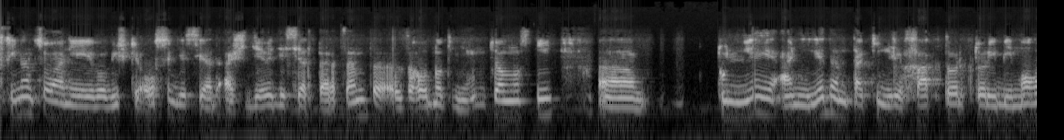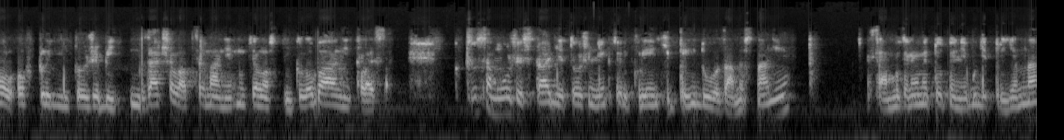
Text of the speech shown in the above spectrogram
financovanie je vo výške 80 až 90% z hodnoty nehnuteľností tu nie je ani jeden taký že faktor, ktorý by mohol ovplyvniť to, že by začala cena nehnuteľnosti globálne klesať. Čo sa môže stať je to, že niektorí klienti prídu o zamestnanie, Samozrejme, toto nebude príjemná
